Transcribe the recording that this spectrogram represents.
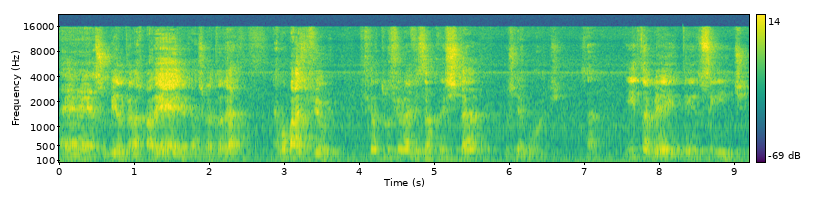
é, subindo pelas paredes, aquelas coisas todas. Né? É bobagem de filme. Aquilo tudo filme é a visão cristã dos demônios. Sabe? E também tem o seguinte,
